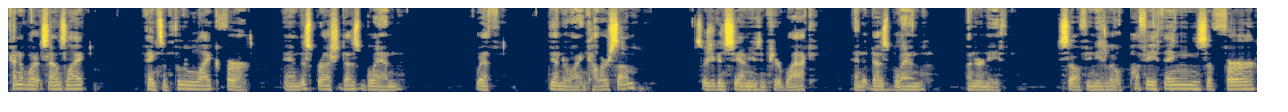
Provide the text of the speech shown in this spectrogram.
kind of what it sounds like. Paint some poodle-like fur. And this brush does blend with the underlying color some. So as you can see, I'm using pure black and it does blend underneath. So if you need little puffy things of fur,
